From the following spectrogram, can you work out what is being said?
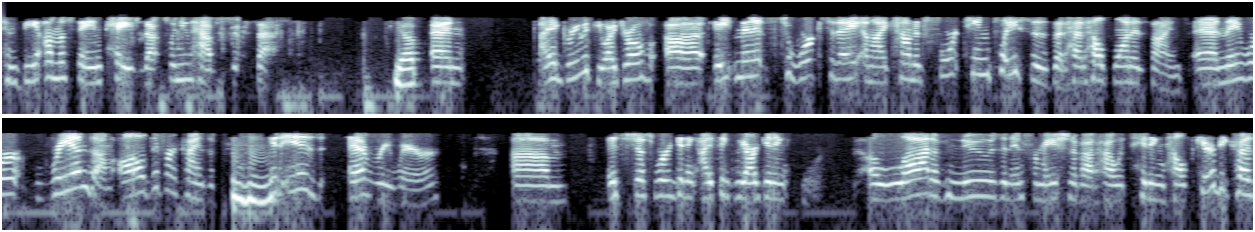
can be on the same page that's when you have success Yep. and I agree with you. I drove uh, eight minutes to work today, and I counted 14 places that had help wanted signs, and they were random, all different kinds of. hmm It is everywhere. Um, it's just we're getting. I think we are getting a lot of news and information about how it's hitting healthcare because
